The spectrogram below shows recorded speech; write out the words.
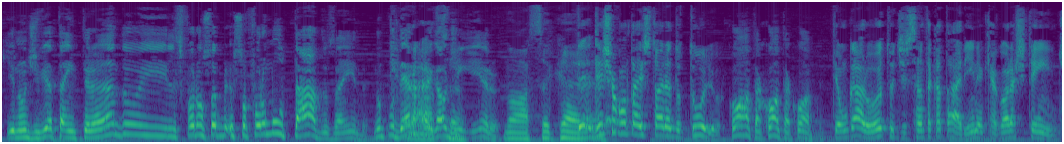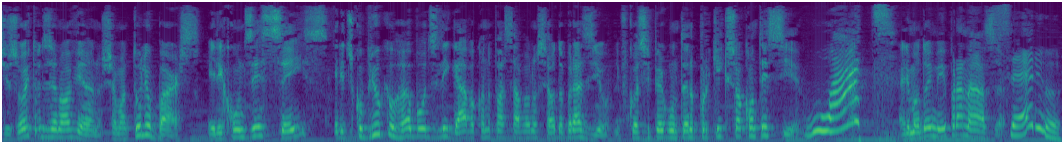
que não devia estar entrando e eles foram sobre- só foram multados ainda. Não puderam Nossa. pegar o dinheiro. Nossa, cara. De- deixa eu contar a história do Túlio. Conta, conta, conta. Tem um garoto de Santa Catarina que agora acho que tem 18 ou 19 anos, chama Túlio Bars. Ele com 16, ele descobriu que o Hubble desligava quando passava no céu do Brasil e ficou se perguntando por que que isso acontecia. What? Aí ele mandou um e-mail pra NASA. Sério?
